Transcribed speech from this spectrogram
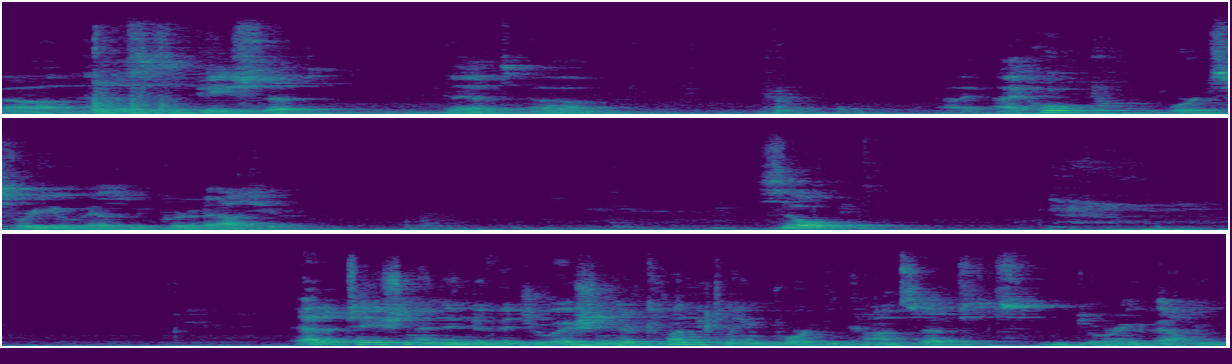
Uh, and this is a piece that, that um, I, I hope works for you as we put it out here. So, adaptation and individuation, they're clinically important concepts, enduring value.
